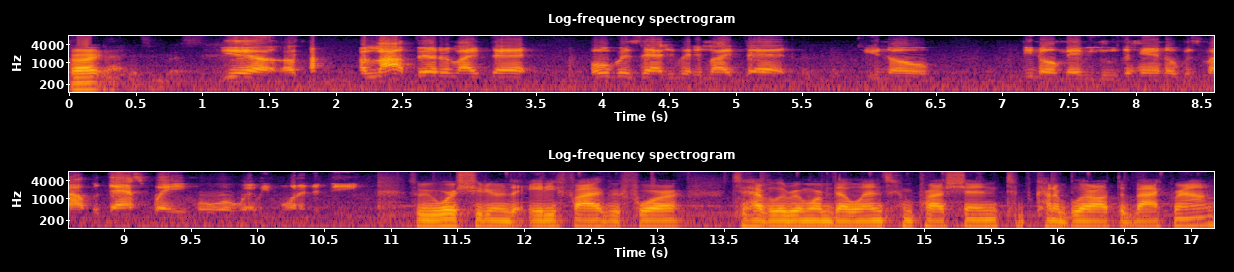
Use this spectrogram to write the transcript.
All right. That was impressive. Yeah, a, a lot better like that, over exaggerated like that. You know, you know, maybe lose the hand over his mouth, but that's way more where we wanted to be. So we were shooting with the 85 before to have a little bit more of that lens compression to kind of blur out the background.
